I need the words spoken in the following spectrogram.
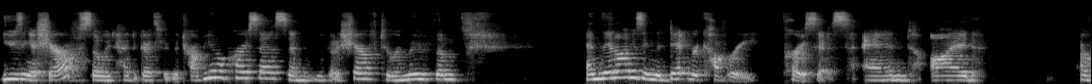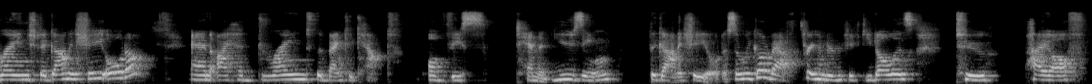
using a sheriff. So we'd had to go through the tribunal process and we got a sheriff to remove them. And then I was in the debt recovery process and I'd arranged a garnishee order and I had drained the bank account of this tenant using the garnishee order. So we got about $350 to pay off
